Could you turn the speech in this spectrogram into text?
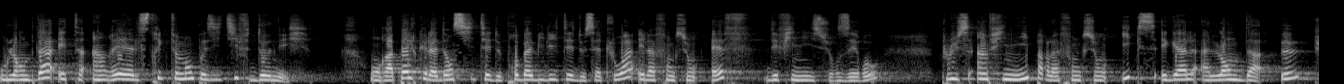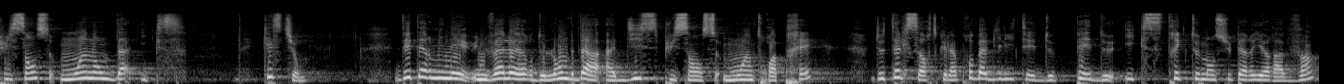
où lambda est un réel strictement positif donné. On rappelle que la densité de probabilité de cette loi est la fonction f, définie sur 0, plus infini par la fonction x égale à lambda e puissance moins lambda x. Question. Déterminer une valeur de lambda à 10 puissance moins 3 près, de telle sorte que la probabilité de p de x strictement supérieure à 20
